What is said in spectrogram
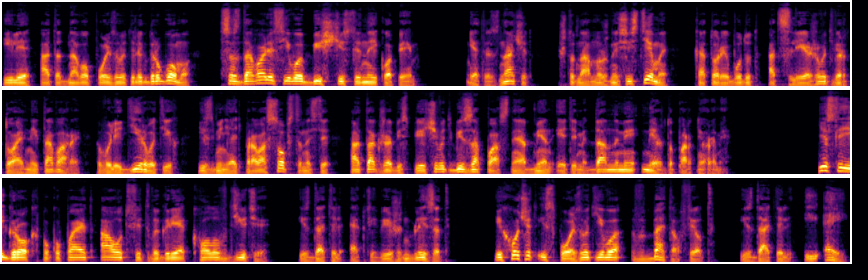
или от одного пользователя к другому создавались его бесчисленные копии. Это значит, что нам нужны системы, которые будут отслеживать виртуальные товары, валидировать их, изменять права собственности, а также обеспечивать безопасный обмен этими данными между партнерами. Если игрок покупает аутфит в игре Call of Duty, издатель Activision Blizzard, и хочет использовать его в Battlefield, издатель EA,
